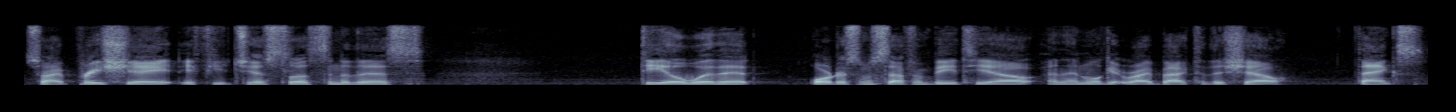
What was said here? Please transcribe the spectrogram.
So I appreciate if you just listen to this, deal with it, order some stuff from BTO, and then we'll get right back to the show. Thanks.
